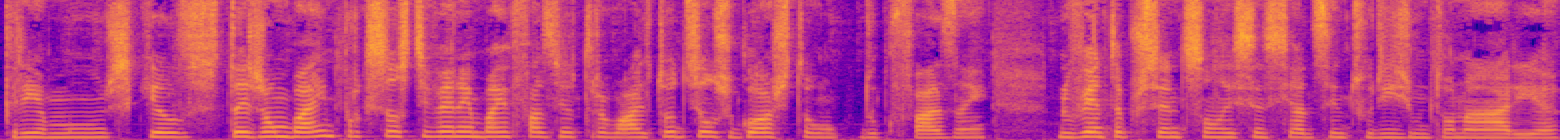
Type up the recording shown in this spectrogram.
Queremos que eles estejam bem, porque se eles estiverem bem, fazem o trabalho. Todos eles gostam do que fazem. 90% são licenciados em turismo, estão na área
